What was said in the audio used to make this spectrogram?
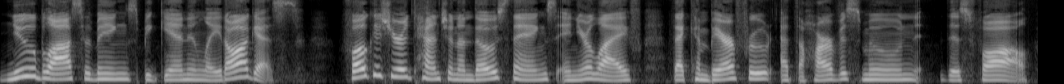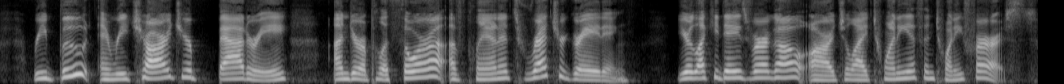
new blossomings begin in late August. Focus your attention on those things in your life that can bear fruit at the harvest moon this fall. Reboot and recharge your battery under a plethora of planets retrograding. Your lucky days, Virgo, are July 20th and 21st.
